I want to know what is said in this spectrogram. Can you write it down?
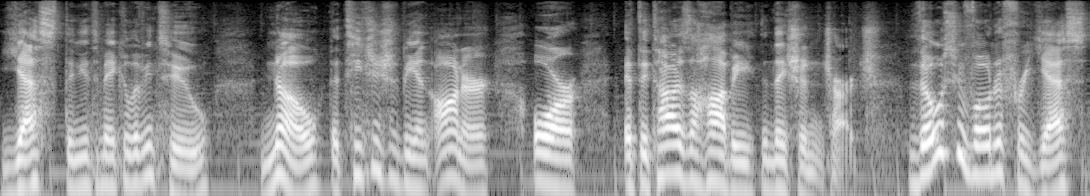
yes, they need to make a living too, no, that teaching should be an honor, or if they taught as a hobby, then they shouldn't charge. Those who voted for yes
